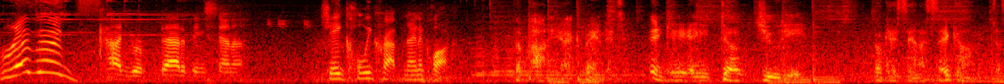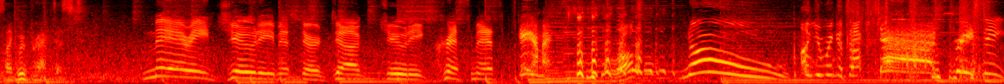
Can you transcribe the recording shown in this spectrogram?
Presents! God, you're bad at being Santa. Jake, holy crap, 9 o'clock. The Pontiac Bandit, aka Doug Judy. Okay, Santa, stay calm, just like we practiced. Merry Judy, Mr. Doug Judy Christmas. Damn it! no! Onion ring attack. Ah, greasy!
